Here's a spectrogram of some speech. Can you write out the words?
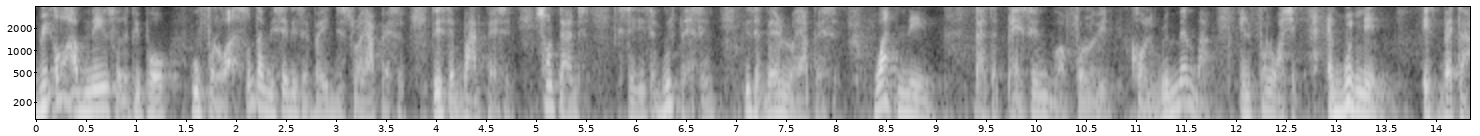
We all have names for the people who follow us. Sometimes we say this is a very destroyer person, this is a bad person. Sometimes we say this is a good person, this is a very loyal person. What name does the person you are following call you? Remember, in followership, a good name is better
